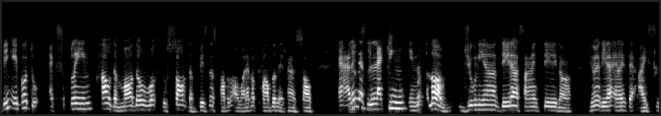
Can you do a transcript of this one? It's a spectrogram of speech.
being able to explain how the model works to solve the business problem or whatever problem they're trying to solve and I think that's lacking in a lot of junior data scientists or junior data analysts that I see.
